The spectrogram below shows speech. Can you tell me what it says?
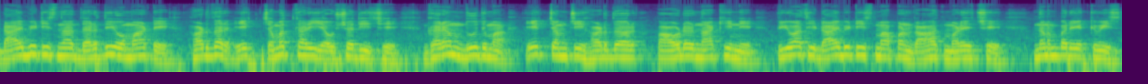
ડાયાબિટીસના દર્દીઓ માટે હળદર એક ચમત્કારી ઔષધિ છે. ગરમ દૂધમાં એક ચમચી હળદર પાવડર નાખીને પીવાથી ડાયાબિટીસમાં પણ રાહત મળે છે. નંબર એકવીસ,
